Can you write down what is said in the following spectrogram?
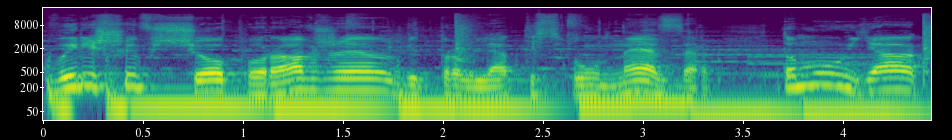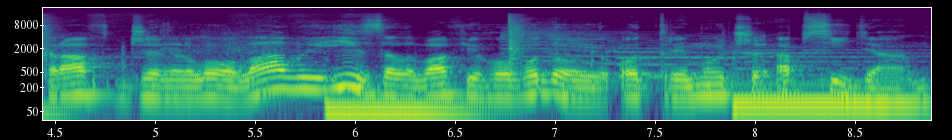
Вирішив, що пора вже відправлятись у Незер. Тому я крав джерело лави і заливав його водою, отримуючи обсідіан.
